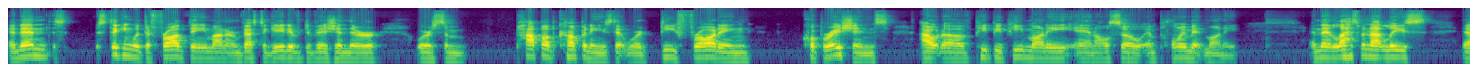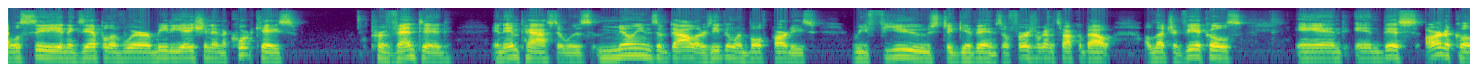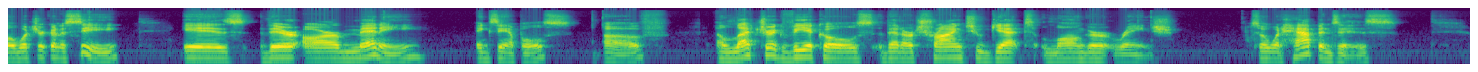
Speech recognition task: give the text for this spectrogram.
And then sticking with the fraud theme on our investigative division, there were some pop-up companies that were defrauding corporations out of PPP money and also employment money. And then last but not least, we'll see an example of where mediation in a court case prevented an impasse that was millions of dollars, even when both parties refused to give in. So, first, we're going to talk about electric vehicles. And in this article, what you're going to see is there are many examples of electric vehicles that are trying to get longer range. So, what happens is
